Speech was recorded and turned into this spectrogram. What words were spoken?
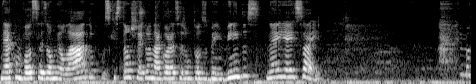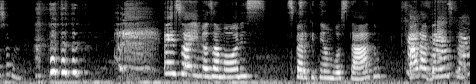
né, com vocês ao meu lado. Os que estão chegando agora sejam todos bem-vindos, né? E é isso aí. Emocionada. é isso aí, meus amores. Espero que tenham gostado. Parabéns pra...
